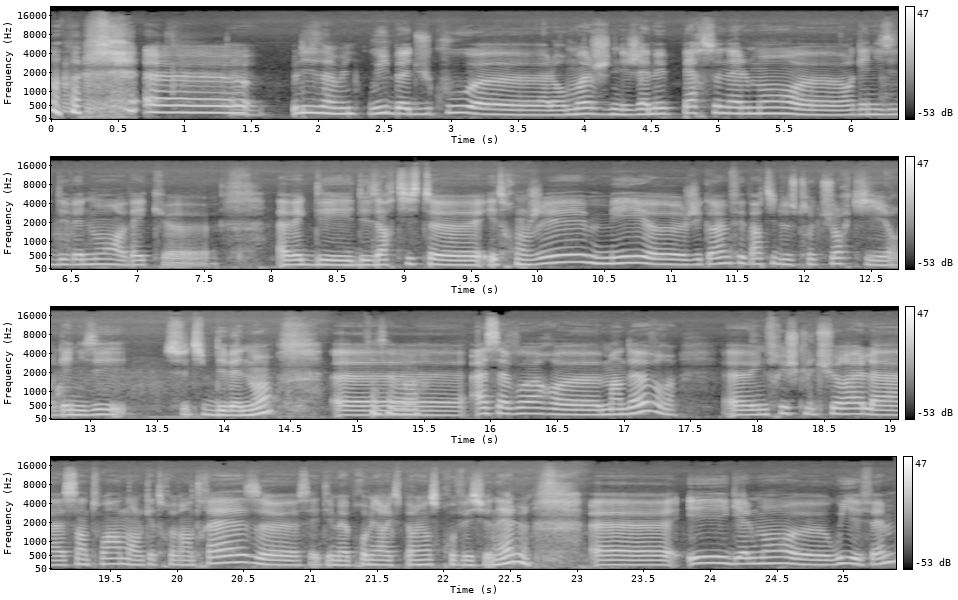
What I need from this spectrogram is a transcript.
Euh, euh, Lisa, oui. Oui, bah du coup, euh, alors moi, je n'ai jamais personnellement organisé d'événements avec, avec des, des artistes étrangers, mais j'ai quand même fait partie de structures qui organisaient ce type d'événement, à savoir, à savoir main d'œuvre. Euh, une friche culturelle à Saint-Ouen dans le 93. Euh, ça a été ma première expérience professionnelle. Euh, et également Oui FM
